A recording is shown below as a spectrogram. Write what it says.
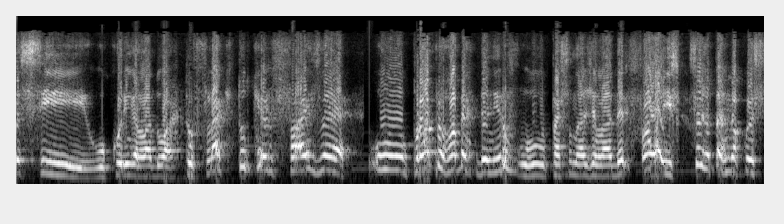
esse o Coringa lá do Arthur Fleck, tudo que ele faz é. O próprio Robert De Niro, o personagem lá dele, fala isso. Você já terminou com esse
